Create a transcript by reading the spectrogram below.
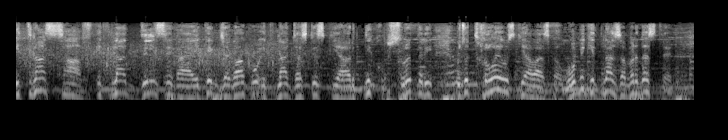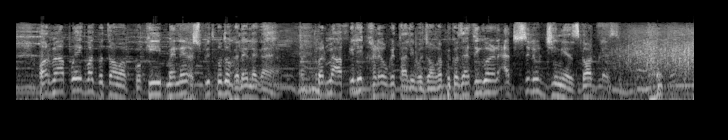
इतना साफ़ इतना दिल से गाया एक एक जगह को इतना जस्टिस किया और इतनी खूबसूरत तरी वो जो थ्रो है उसकी आवाज़ का वो भी कितना ज़बरदस्त है। और मैं आपको एक बात बताऊँ आपको कि मैंने अश्प्रीत को तो गले लगाया। पर मैं आपके लिए खड़े होकर ताली बजाऊँगा because I think an absolute genius God bless you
